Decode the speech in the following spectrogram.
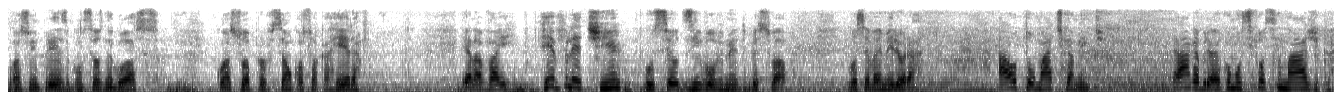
com a sua empresa, com seus negócios, com a sua profissão, com a sua carreira? Ela vai refletir o seu desenvolvimento pessoal. Você vai melhorar automaticamente. Ah, Gabriel, é como se fosse mágica.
